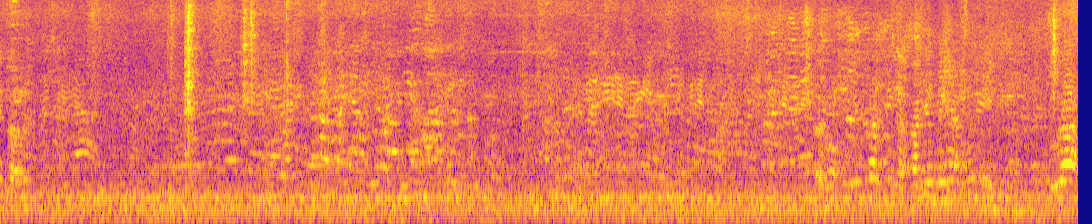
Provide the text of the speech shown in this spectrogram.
это... Pero, ¿qué es la tía? ¿Para que me llame? ¿Dura?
